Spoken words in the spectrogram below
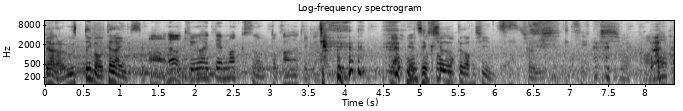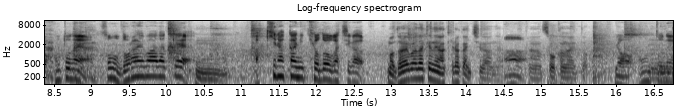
だからウッド今打てないんですよ。あだから Q アイテンマックスのウッド買わなきゃいけない。いやい本当やゼクのウッドが欲しいんです正直ゼクションかだから本当ねそのドライバーだけうん。明らかに挙動が違う。まあドライバーだけね明らかに違うね。あうんそう考えると。いや本当ね、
